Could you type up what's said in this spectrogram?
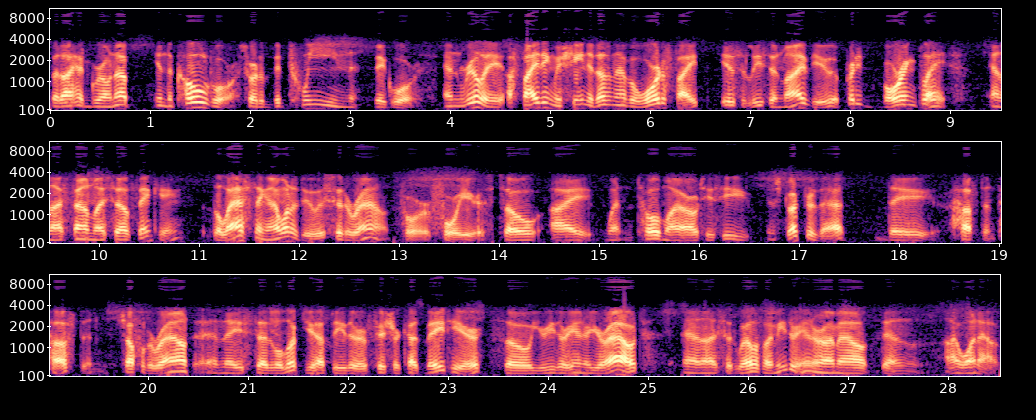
but I had grown up in the Cold War, sort of between big wars. And really, a fighting machine that doesn't have a war to fight is, at least in my view, a pretty boring place. And I found myself thinking, the last thing I want to do is sit around for four years. So I went and told my ROTC instructor that. They huffed and puffed and shuffled around, and they said, well, look, you have to either fish or cut bait here, so you're either in or you're out. And I said, well, if I'm either in or I'm out, then I want out.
